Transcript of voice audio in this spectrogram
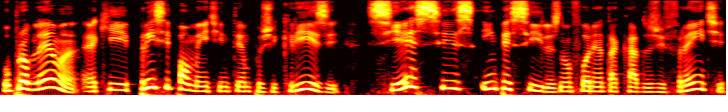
O problema é que, principalmente em tempos de crise, se esses empecilhos não forem atacados de frente,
